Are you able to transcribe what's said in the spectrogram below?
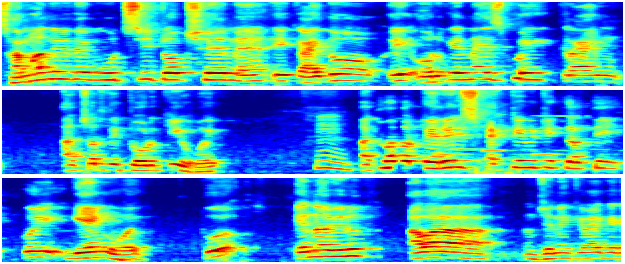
સામાન્ય રીતે ગુડસી ટોક છે ને એ કાયદો એ ઓર્ગેનાઇઝ કોઈ ક્રાઇમ આચરતી ટોળકી હોય અથવા તો ટેરરિસ્ટ એક્ટિવિટી કરતી કોઈ ગેંગ હોય તો એના વિરુદ્ધ આવા જેને કહેવાય કે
